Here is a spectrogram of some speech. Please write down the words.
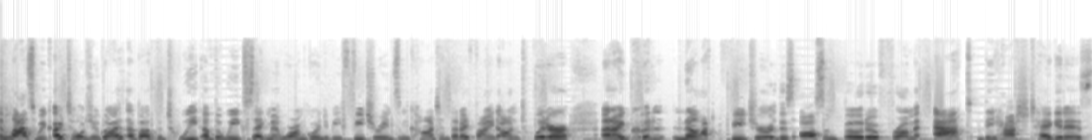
And last week I told you guys about the tweet of the week segment where I'm going to be featuring some content that I find on Twitter and I couldn't not feature this awesome photo from at the hashtaginist.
